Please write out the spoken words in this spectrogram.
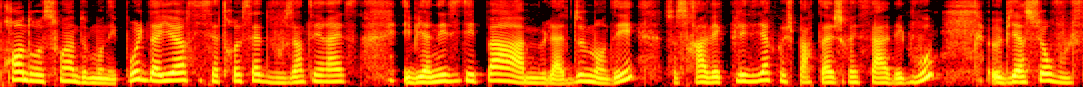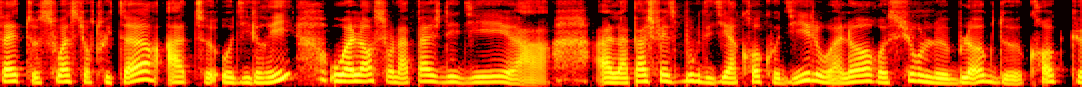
prendre soin de mon épaule. D'ailleurs, si cette recette vous intéresse, eh bien n'hésitez pas à me la demander. Ce sera avec plaisir que je partagerai ça avec vous. Euh, bien sûr, vous le faites soit sur Twitter, at Odilry, ou alors sur la page dédiée à, la page Facebook dédiée à Crocodile, ou alors sur le blog de Croc,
